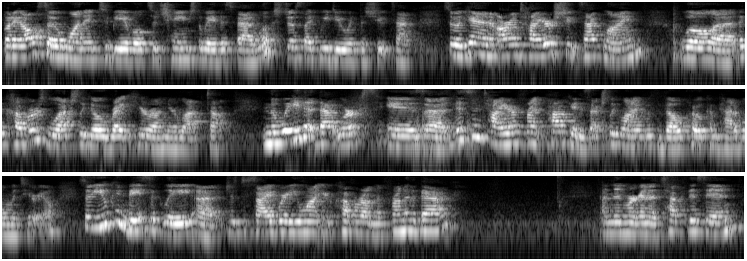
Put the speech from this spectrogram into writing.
But I also wanted to be able to change the way this bag looks, just like we do with the Shootsac. So again, our entire Shootsac line will, uh, the covers will actually go right here on your laptop. And the way that that works is uh, this entire front pocket is actually lined with Velcro compatible material. So you can basically uh, just decide where you want your cover on the front of the bag. And then we're going to tuck this in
